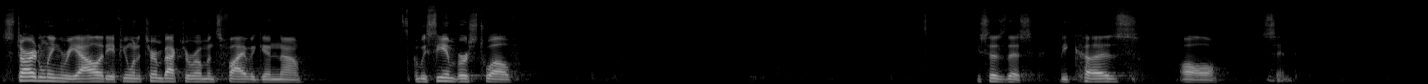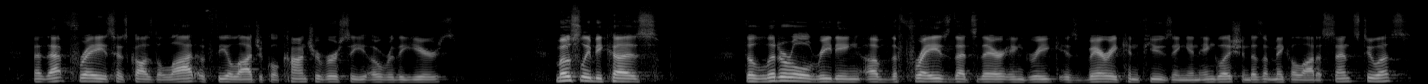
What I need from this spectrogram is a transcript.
startling reality. If you want to turn back to Romans 5 again now, we see in verse 12. He says this because all sinned. That, that phrase has caused a lot of theological controversy over the years, mostly because the literal reading of the phrase that's there in Greek is very confusing in English and doesn't make a lot of sense to us.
